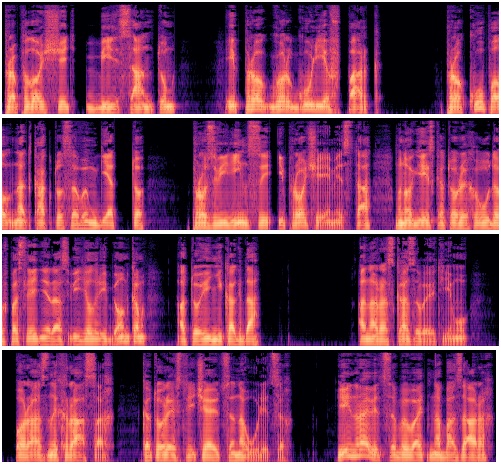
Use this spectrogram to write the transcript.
про площадь Бильсантум и про Горгульев парк, про купол над кактусовым гетто, про зверинцы и прочие места, многие из которых Иуда в последний раз видел ребенком, а то и никогда. Она рассказывает ему о разных расах, которые встречаются на улицах. Ей нравится бывать на базарах.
